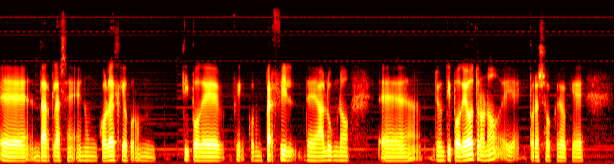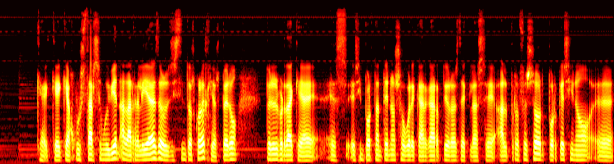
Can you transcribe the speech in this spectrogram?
eh, dar clase en un colegio con un tipo de, con un perfil de alumno eh, de un tipo de otro, ¿no? Y por eso creo que, que, hay que ajustarse muy bien a las realidades de los distintos colegios, pero, pero es verdad que es, es importante no sobrecargar de horas de clase al profesor, porque si no, eh,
